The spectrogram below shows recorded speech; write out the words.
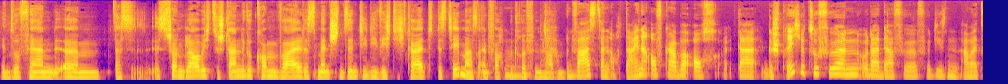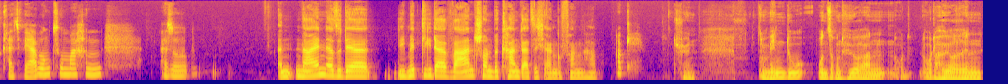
Insofern, ähm, das ist schon, glaube ich, zustande gekommen, weil das Menschen sind, die die Wichtigkeit des Themas einfach mhm. begriffen haben. Und war es dann auch deine Aufgabe, auch da Gespräche zu führen oder dafür für diesen Arbeitskreis Werbung zu machen? Also Nein, also der, die Mitglieder waren schon bekannt, als ich angefangen habe. Okay. Schön. Wenn du unseren Hörern oder Hörerinnen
